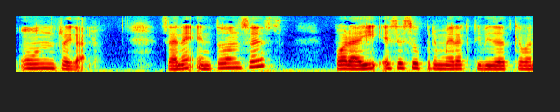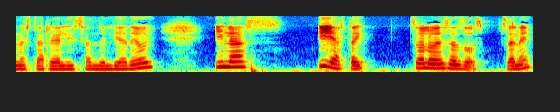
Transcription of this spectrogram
un regalo. ¿Sale? Entonces, por ahí esa es su primera actividad que van a estar realizando el día de hoy. Y las y hasta ahí. Solo esas dos, ¿sale?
